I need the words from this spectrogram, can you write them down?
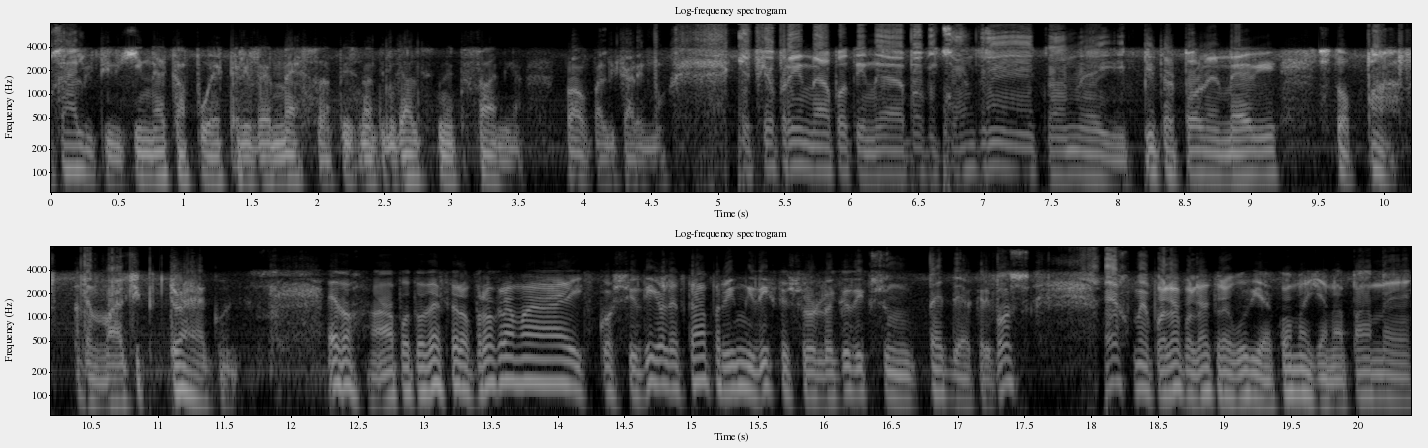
βγάλει την γυναίκα που έκρυβε μέσα της, να την βγάλει στην επιφάνεια. Μπράβο παλικάρι μου. Και πιο πριν από την ε, Bobby Gentry ήταν ε, η Peter Paul and Mary στο Path, The Magic Dragon. Εδώ, από το δεύτερο πρόγραμμα, 22 λεπτά πριν οι δείχτες του ρολογιού δείξουν 5 ακριβώς. Έχουμε πολλά πολλά τραγούδια ακόμα για να πάμε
